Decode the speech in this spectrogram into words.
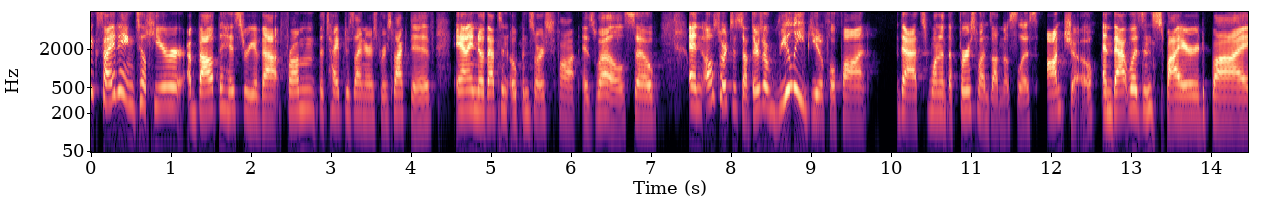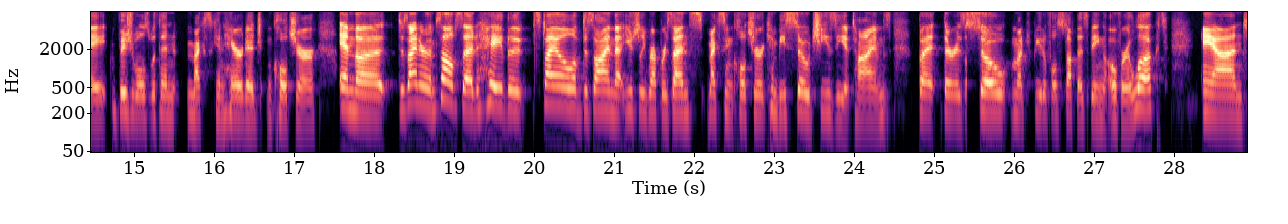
exciting to hear about the history of that from the type designer's perspective. And I know that's an open source font as well. So, and all sorts of stuff. There's a really beautiful font that's one of the first ones on this list, Ancho. And that was inspired by visuals within Mexican heritage and culture. And the designer themselves said, hey, the style of design that usually represents Mexican culture can be so cheesy at times, but there is so much beautiful stuff that's being overlooked. And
